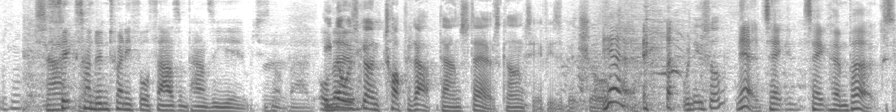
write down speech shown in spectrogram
wasn't it? £624,000 a year, which is not bad. He can always go and top it up downstairs, can't he, if he's a bit short? Yeah, Wouldn't you thought? yeah, take, take home perks.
